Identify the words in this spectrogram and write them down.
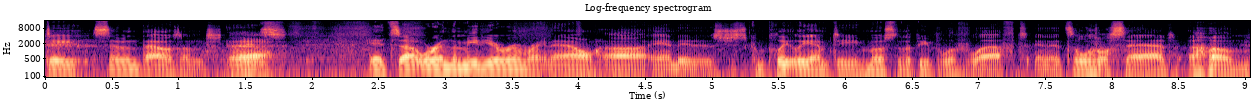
Day seven thousand. Yeah. It's, it's uh, we're in the media room right now, uh, and it is just completely empty. Most of the people have left, and it's a little sad. Um,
